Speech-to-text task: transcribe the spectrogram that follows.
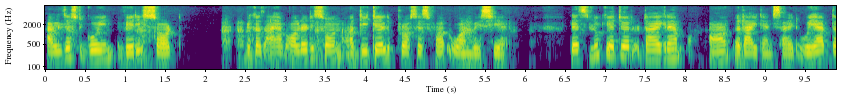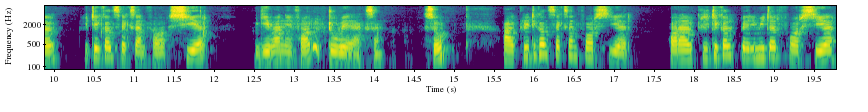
I will just go in very short because I have already shown a detailed process for one-way shear let's look at your diagram on the right hand side. We have the critical section for shear given for two-way action. So our critical section for shear or our critical perimeter for shear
